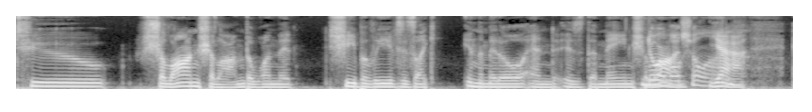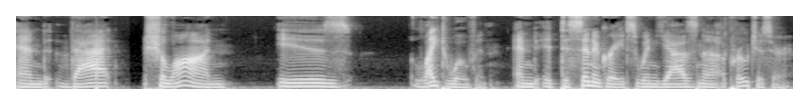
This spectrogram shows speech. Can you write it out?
to Shallan Shallan, the one that she believes is like in the middle and is the main Shallan. Normal Shallan. Yeah. And that Shallan is light woven and it disintegrates when Jasnah approaches her.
